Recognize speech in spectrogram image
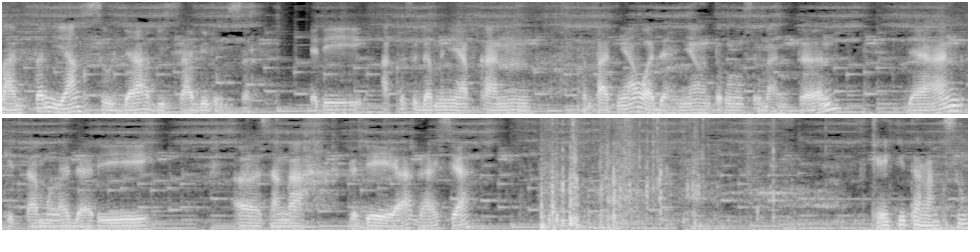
Banten yang sudah bisa dilungsur. Jadi aku sudah menyiapkan tempatnya, wadahnya untuk ngelungsur Banten. Dan kita mulai dari uh, sanggah gede ya guys ya. Oke kita langsung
